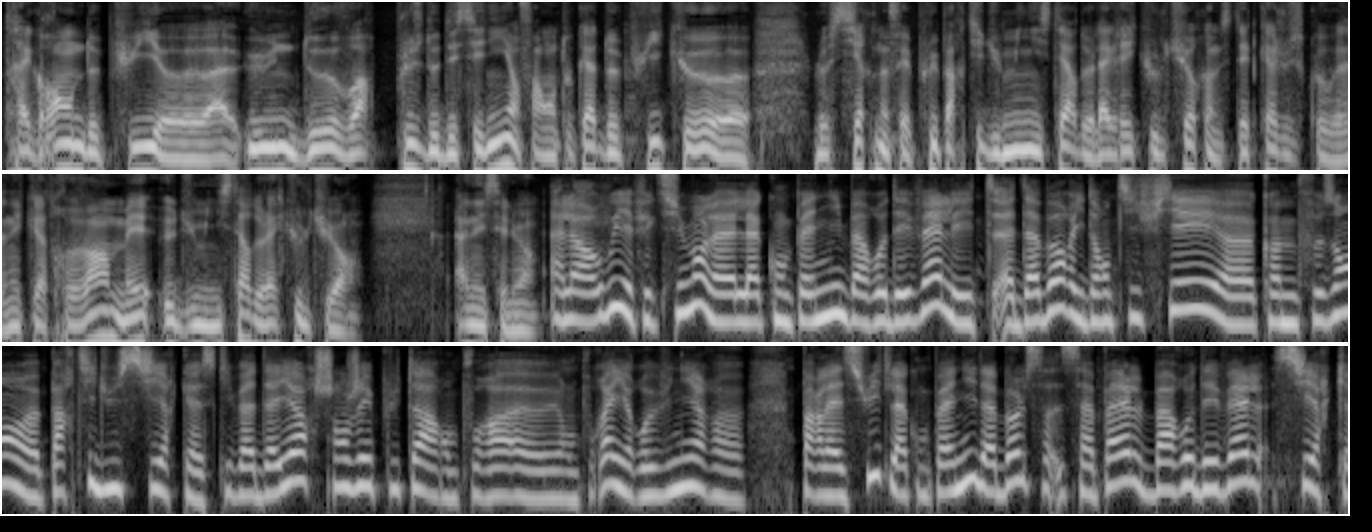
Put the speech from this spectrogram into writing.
très grande depuis euh, une, deux, voire plus de décennies, enfin en tout cas depuis que euh, le cirque ne fait plus partie du ministère de l'Agriculture, comme c'était le cas jusqu'aux années 80, mais du ministère de la Culture. Alors oui, effectivement, la, compagnie Barreau d'Evel est d'abord identifiée comme faisant partie du cirque, ce qui va d'ailleurs changer plus tard. On pourra, on pourra y revenir par la suite. La compagnie d'abord s'appelle Barreau d'Evel Cirque.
